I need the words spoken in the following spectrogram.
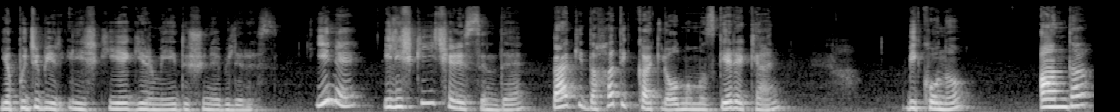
yapıcı bir ilişkiye girmeyi düşünebiliriz. Yine ilişki içerisinde belki daha dikkatli olmamız gereken bir konu anda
